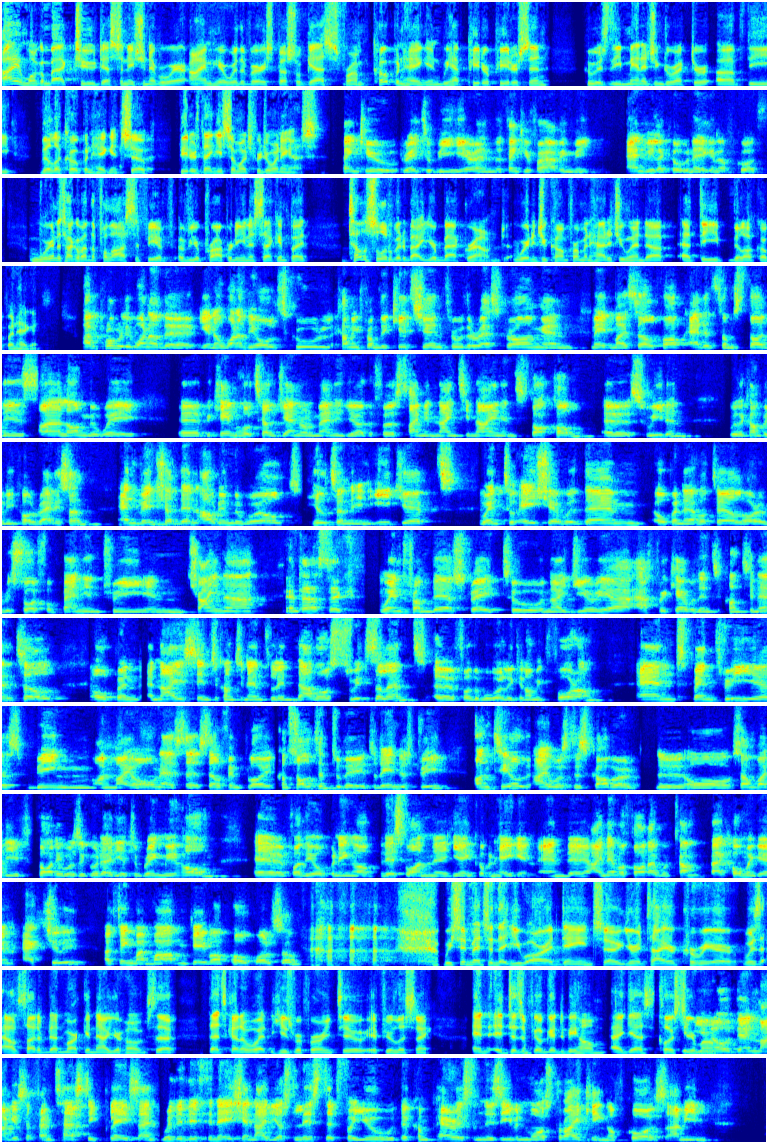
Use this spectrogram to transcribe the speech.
Hi, and welcome back to Destination Everywhere. I'm here with a very special guest from Copenhagen. We have Peter Peterson, who is the managing director of the Villa Copenhagen. So, Peter, thank you so much for joining us. Thank you. Great to be here, and thank you for having me. and Villa Copenhagen, of course. We're going to talk about the philosophy of, of your property in a second, but tell us a little bit about your background. Where did you come from and how did you end up at the Villa Copenhagen? I'm probably one of the, you know, one of the old school coming from the kitchen through the restaurant and made myself up, added some studies along the way. Uh, became hotel general manager the first time in 99 in Stockholm, uh, Sweden, with a company called Radisson, and ventured then out in the world, Hilton in Egypt, went to Asia with them, opened a hotel or a resort for banyan tree in China. Fantastic. Went from there straight to Nigeria, Africa with Intercontinental. Opened a nice Intercontinental in Davos, Switzerland uh, for the World Economic Forum and spent three years being on my own as a self-employed consultant to the to the industry until I was discovered uh, or somebody thought it was a good idea to bring me home uh, for the opening of this one uh, here in Copenhagen. And uh, I never thought I would come back home again. Actually, I think my mom gave up hope also. we should mention that you are a Dane. So your entire career was outside of Denmark and now you're home. So that's kind of what he's referring to if you're listening. And it does it feel good to be home, I guess, close to your you mom? You know, Denmark is a fantastic place. And with the destination I just listed for you, the comparison is even more striking, of course. I mean,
